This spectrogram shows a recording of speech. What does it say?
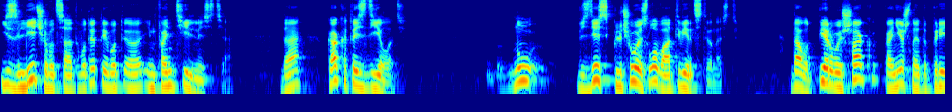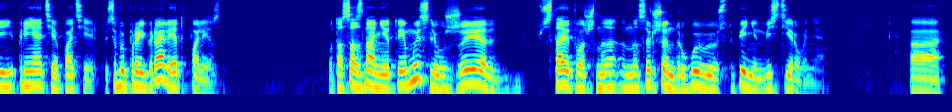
излечиваться от вот этой вот э, инфантильности. Да? Как это сделать? Ну, здесь ключевое слово ответственность. Да, вот первый шаг, конечно, это при, принятие потерь. То есть вы проиграли, это полезно. Вот осознание этой мысли уже ставит вас на, на совершенно другую ступень инвестирования. А,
